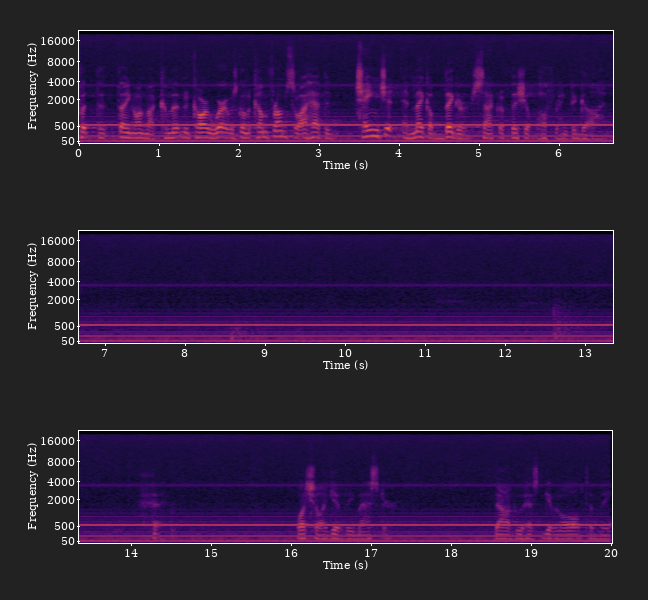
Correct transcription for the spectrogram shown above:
put the thing on my commitment card where it was going to come from, so I had to change it and make a bigger sacrificial offering to God. what shall I give thee, Master? Thou who hast given all to me.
